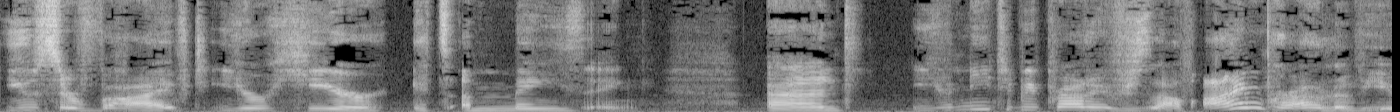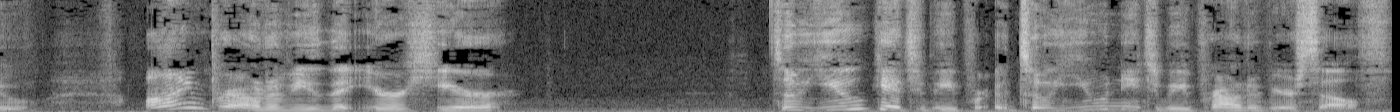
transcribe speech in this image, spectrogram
You survived. You're here. It's amazing. And you need to be proud of yourself. I'm proud of you. I'm proud of you that you're here. So you get to be, so you need to be proud of yourself.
